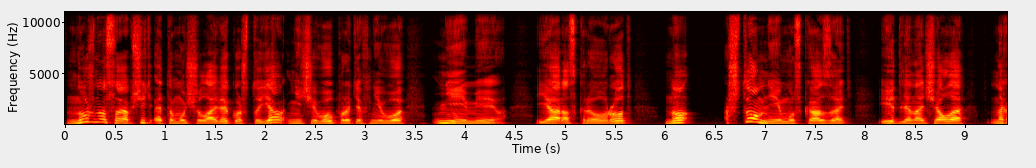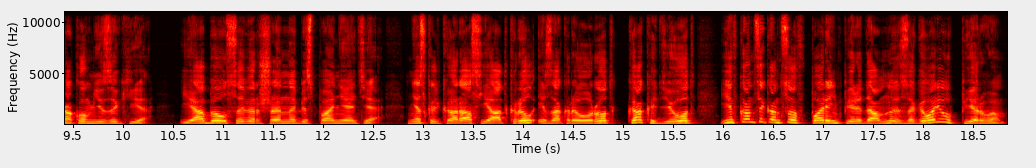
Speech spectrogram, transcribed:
нужно сообщить этому человеку, что я ничего против него не имею. Я раскрыл рот, но что мне ему сказать? И для начала, на каком языке? Я был совершенно без понятия. Несколько раз я открыл и закрыл рот, как идиот, и в конце концов парень передо мной заговорил первым.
